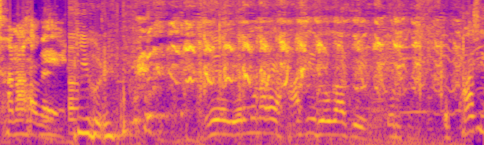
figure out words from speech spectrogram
ছানা হবে। এর মনে হয় হাসি রোগ আছে। ফাঁসি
